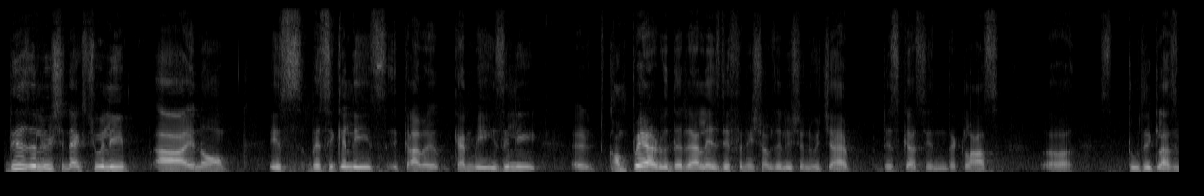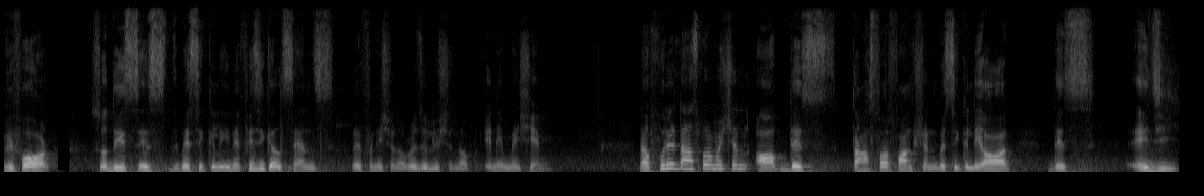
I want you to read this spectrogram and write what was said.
This resolution actually uh, you know is basically is, can be easily uh, compared with the Rayleigh's definition of resolution which I have discussed in the class uh, 2 3 class before. So, this is basically in a physical sense definition of resolution of any machine. Now, Fourier transformation of this transfer function basically or this A g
